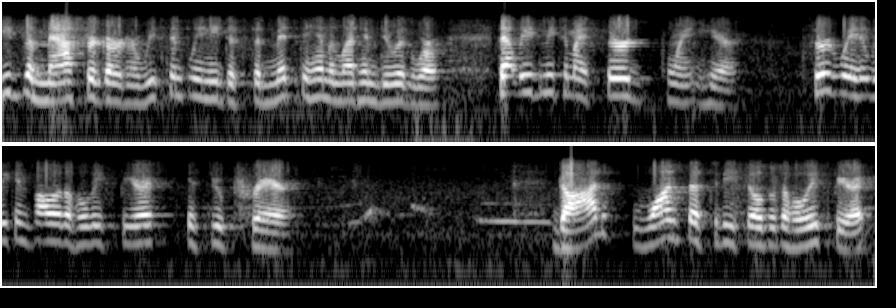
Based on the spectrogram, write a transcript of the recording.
He's the master gardener. We simply need to submit to Him and let Him do His work. That leads me to my third point here. Third way that we can follow the Holy Spirit is through prayer. God wants us to be filled with the Holy Spirit,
